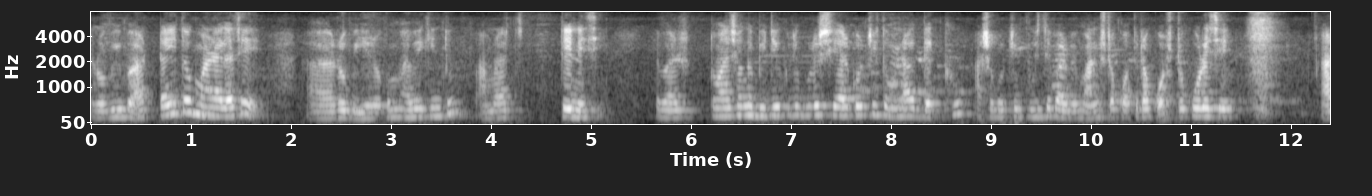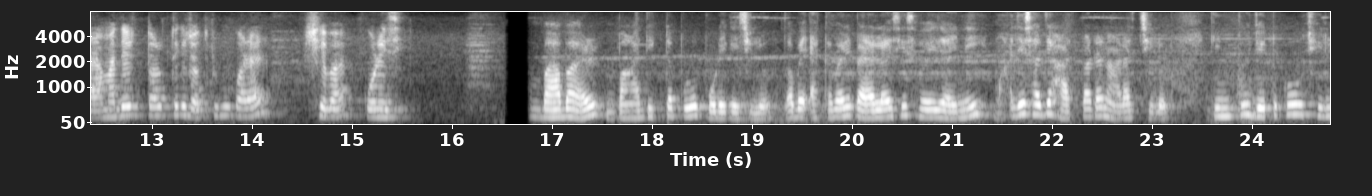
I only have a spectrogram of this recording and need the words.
রবিবারটাই তো মারা গেছে রবি। এরকমভাবে কিন্তু আমরা টেনেছি। এবার তোমাদের সঙ্গে ভিডিও ক্লিপগুলো শেয়ার করছি, তোমরা দেখো, আশা করছি বুঝতে পারবে মানুষটা কতটা কষ্ট করেছে। আর আমাদের তরফ থেকে যতটুকু করার সেবা করেছি। বাবার বাঁ দিকটা পুরো পড়ে গেছিল, তবে একেবারে প্যারালাইসিস হয়ে যায়নি। মাঝে সাঝে হাত পাটা নাড়াচ্ছিল, কিন্তু যেটুকু ছিল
